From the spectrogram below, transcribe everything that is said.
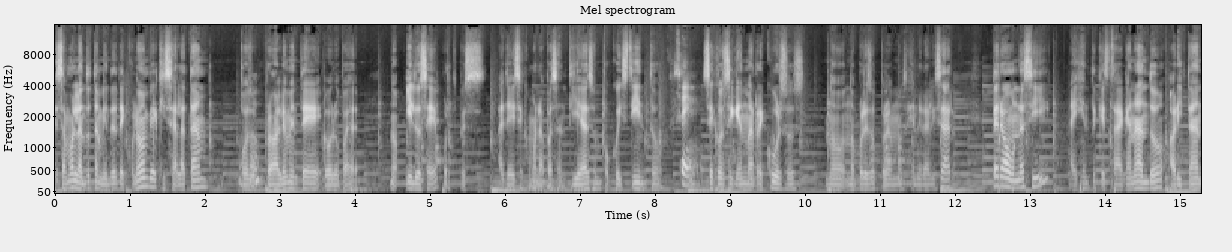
estamos hablando también desde Colombia, quizá Latam, pues, probablemente Europa no, y lo sé porque pues allá dice como la pasantía es un poco distinto. Sí. Se consiguen más recursos no, no por eso podemos generalizar, pero aún así hay gente que está ganando, ahorita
